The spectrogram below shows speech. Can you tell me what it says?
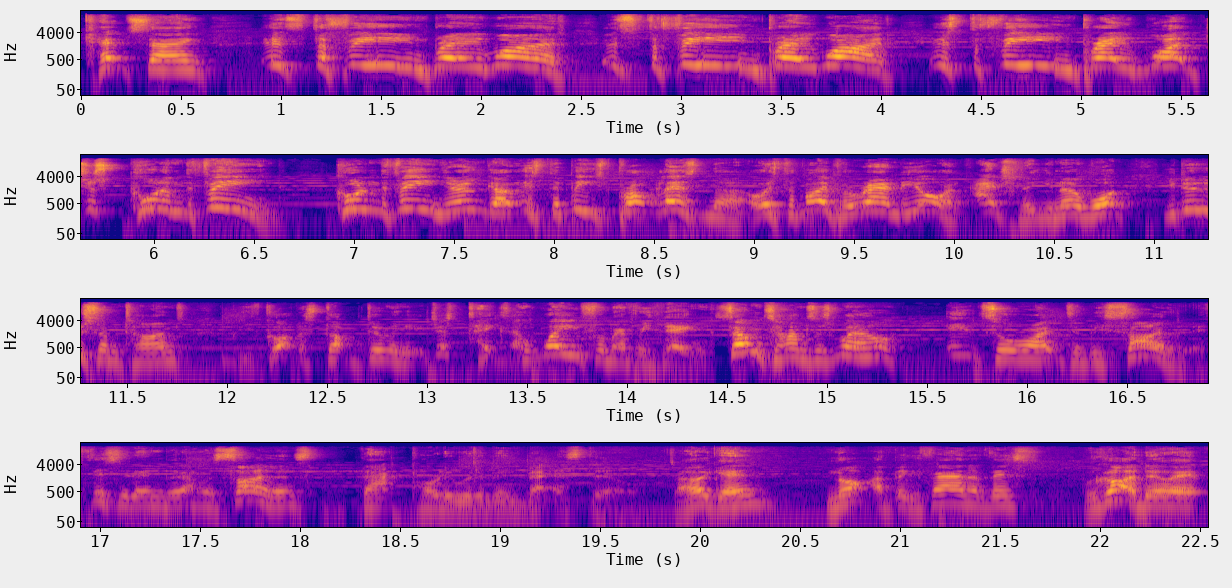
kept saying, it's the Fiend, Bray Wyatt, it's the Fiend, Bray Wyatt, it's the Fiend, Bray Wyatt, just call him the Fiend. Call him the Fiend, you don't go, it's the Beast Brock Lesnar, or it's the Viper Randy Orton. Actually, you know what? You do sometimes, but you've got to stop doing it. It just takes away from everything. Sometimes as well, it's all right to be silent. If this had ended up in silence, that probably would have been better still. So again, not a big fan of this. We've got to do it.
